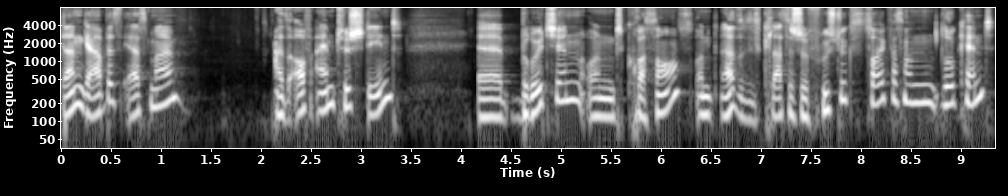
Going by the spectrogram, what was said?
Dann gab es erstmal, also auf einem Tisch stehend, äh, Brötchen und Croissants und also dieses klassische Frühstückszeug, was man so kennt.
